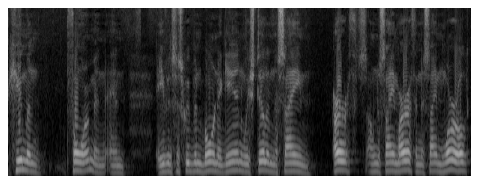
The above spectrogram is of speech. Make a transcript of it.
human form, and, and even since we've been born again, we're still in the same earth, on the same earth, in the same world.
